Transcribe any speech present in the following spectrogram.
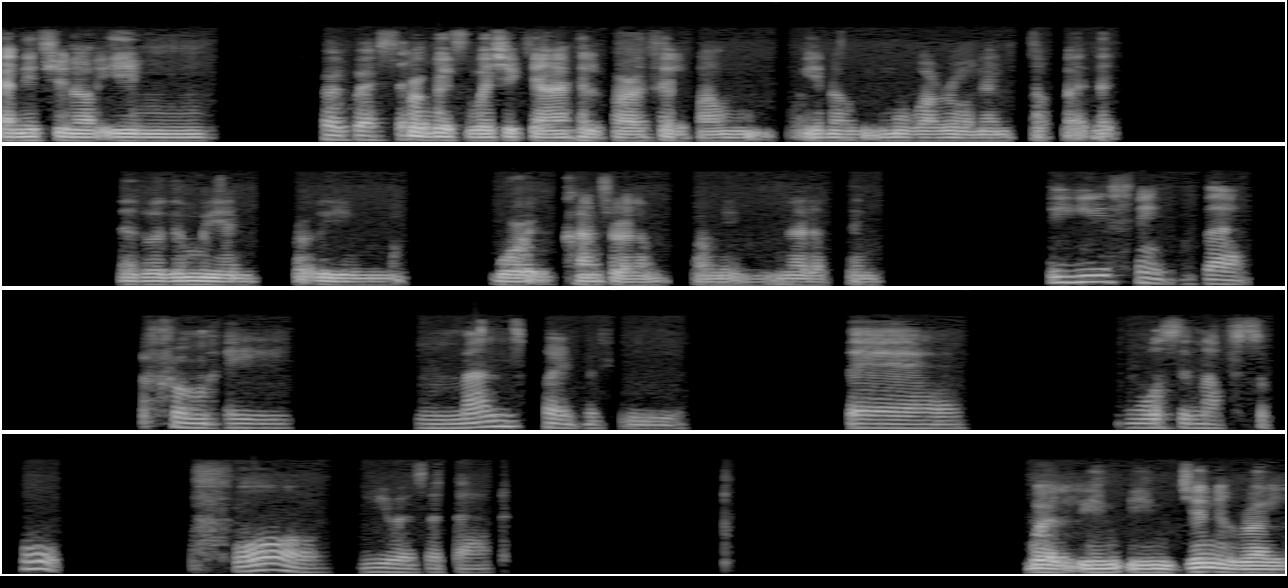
and if you know, in progressing progress where she can help herself and you know move around and stuff like that. That was the main um, worry concern for me. Another thing. do you think that from a man's point of view there was enough support for you as a dad Well, in in general,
